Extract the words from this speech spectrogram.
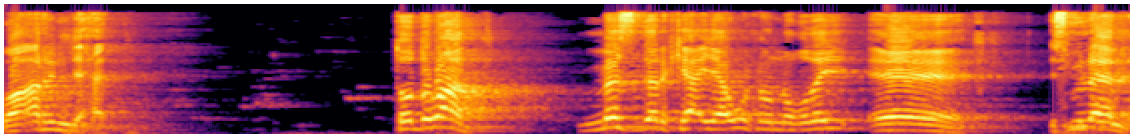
waa arrin lixaad toddobaad masdarka ayaa wuxuu noqday ismulaalla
